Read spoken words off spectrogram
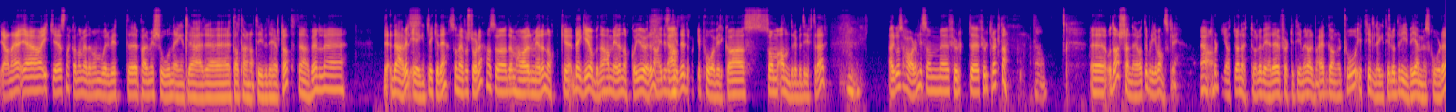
ja, nei, jeg har ikke snakka noe med dem om hvorvidt uh, permisjon egentlig er uh, et alternativ i det hele tatt. Det er vel eh, det, det er vel egentlig ikke det, sånn jeg forstår det. Altså, de har mer enn nok, eh, begge jobbene har mer enn nok å gjøre da, i disse Ja. tider. De er ikke påvirka som andre bedrifter er. Ergo så har de liksom eh, fullt, eh, fullt trøkk, da. Ja. Uh, og da skjønner jeg jo at det blir vanskelig. Ja. Fordi at du er nødt til å levere 40 timer arbeid ganger to, i tillegg til å drive hjemmeskole,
